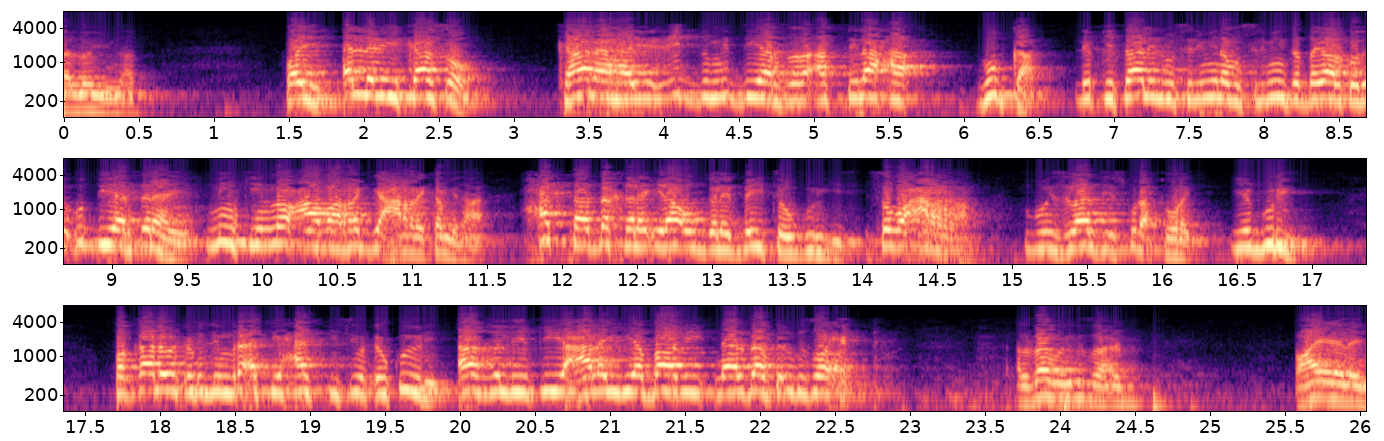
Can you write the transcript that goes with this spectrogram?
baa loo yimid ayib alladii kaasoo kaana ahaa yuciddu mid diyaarsada asilaaxa hubka liqitaali lmuslimiina muslimiinta dagaalkooda u diyaarsanahayay ninkii noocaabaa raggii cararay ka mid ahaa xataa dakhala ilaa uu galay beytahu gurigiisa isagoo carar ah buu islaantii isku dhex tuuray iyo gurigi fa qaala wuxu uhi limra'atii xaaskiisii wuxuu ku yidhi akliqii calaya baabi na albaabka igu soo xidh albaabka igu soo xidh maxaa yeelay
